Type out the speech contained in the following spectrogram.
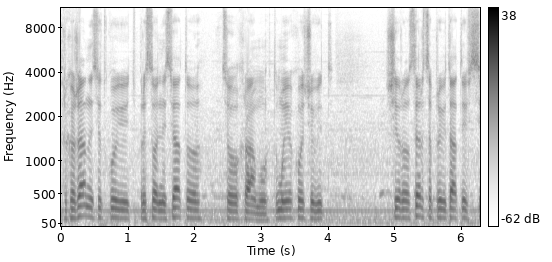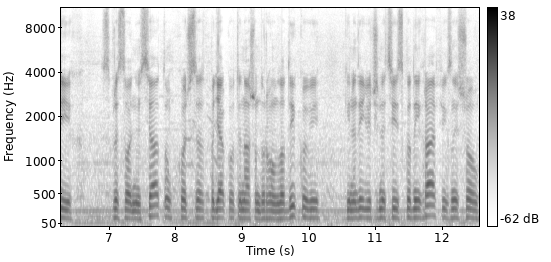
Прихожани святкують престольне свято цього храму. Тому я хочу від щирого серця привітати всіх з престольним святом. Хочеться подякувати нашому дорогому владикові, який, не дивлячи на свій складний графік, знайшов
